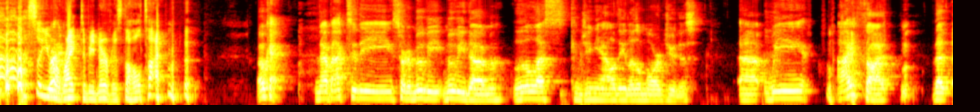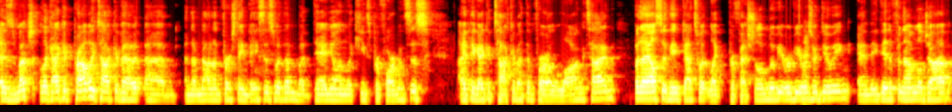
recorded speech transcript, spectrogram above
so you right. were right to be nervous the whole time. okay, now back to the sort of movie movie dumb, a little less congeniality, a little more Judas. Uh, we, I thought that as much like I could probably talk about, um, and I'm not on first name basis with them, but Daniel and Lakeith's performances, I think I could talk about them for a long time. But I also think that's what like professional movie reviewers are doing, and they did a phenomenal job.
